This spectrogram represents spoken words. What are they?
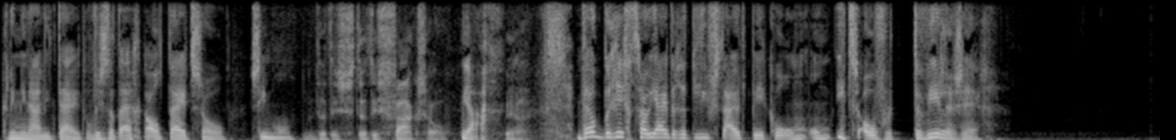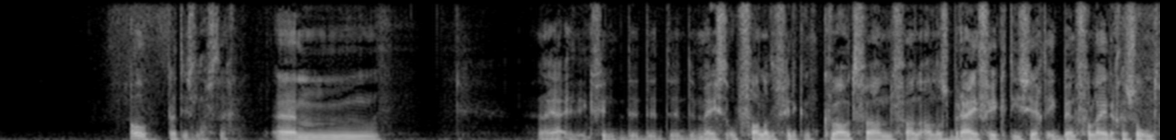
criminaliteit. Of is dat eigenlijk altijd zo, Simon? Dat is, dat is vaak zo. Ja. Ja. Welk bericht zou jij er het liefst uitpikken om, om iets over te willen zeggen? Oh, dat is lastig. Ehm, nou ja, ik vind de, de, de, de meest opvallende vind ik een quote van, van Anders Breivik. Die zegt, ik ben volledig gezond.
